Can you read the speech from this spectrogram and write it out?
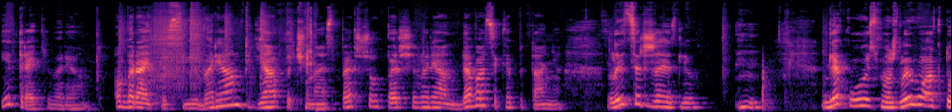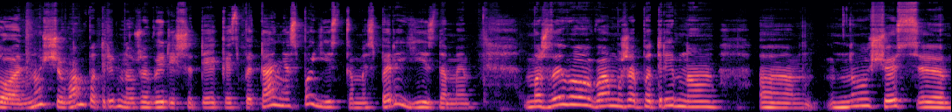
і третій варіант. Обирайте свій варіант. Я починаю з першого. Перший варіант. Для вас яке питання? Лицар жезлів. Для когось, можливо, актуально, що вам потрібно вже вирішити якесь питання з поїздками, з переїздами. Можливо, вам вже потрібно е, ну, щось е,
